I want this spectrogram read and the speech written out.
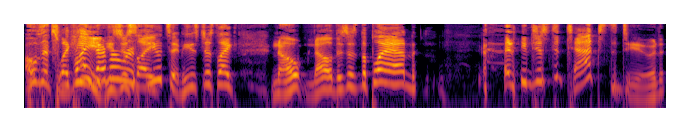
oh, that's Like right. he never He's just like, refutes it. He's just like, "No, no, this is the plan." and he just attacks the dude,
